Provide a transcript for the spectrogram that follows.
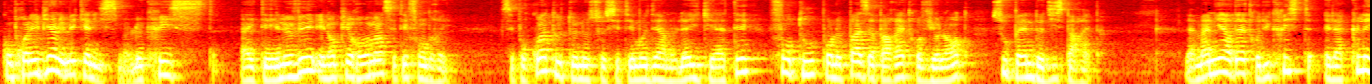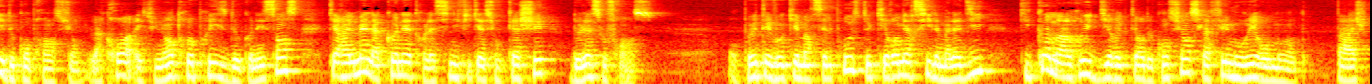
Comprenez bien le mécanisme. Le Christ a été élevé et l'Empire romain s'est effondré. C'est pourquoi toutes nos sociétés modernes laïques et athées font tout pour ne pas apparaître violentes sous peine de disparaître. La manière d'être du Christ est la clé de compréhension. La croix est une entreprise de connaissance car elle mène à connaître la signification cachée de la souffrance. On peut évoquer Marcel Proust qui remercie la maladie qui, comme un rude directeur de conscience, l'a fait mourir au monde. Page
